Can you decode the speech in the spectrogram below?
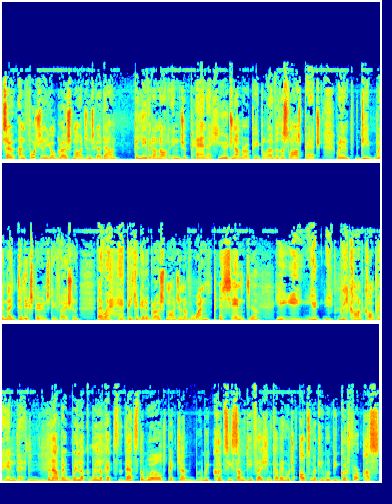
So unfortunately, your gross margins go down. Believe it or not, in Japan, a huge number of people over this last patch, when in deep, when they did experience deflation, they were happy to get a gross margin of one percent. Yeah. you, you, you, we can't comprehend that. But now we, we look we look at that's the world picture. We could see some deflation come in, which ultimately would be good for us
